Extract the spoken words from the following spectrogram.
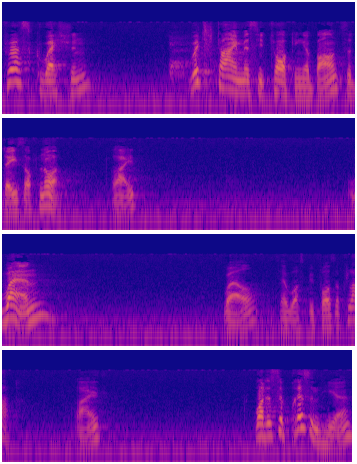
First question, which time is he talking about? The days of Noah, right? When? Well, there was before the flood, right? What is the prison here?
